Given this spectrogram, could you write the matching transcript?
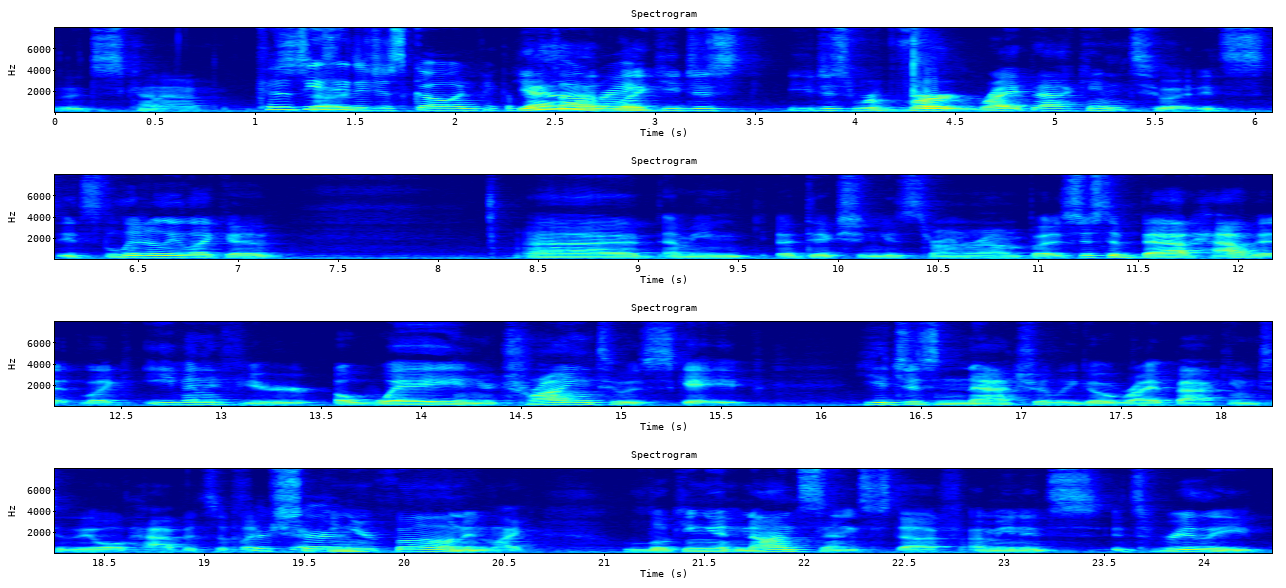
it just kind of Because it's easy to just go and pick up yeah, the phone, right? like you just you just revert right back into it. It's it's literally like a. Uh, I mean, addiction gets thrown around, but it's just a bad habit. Like even if you're away and you're trying to escape, you just naturally go right back into the old habits of like For sure. checking your phone and like looking at nonsense stuff. I mean, it's it's really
